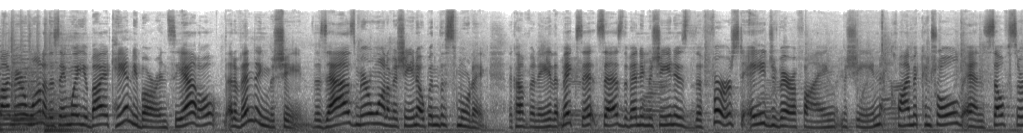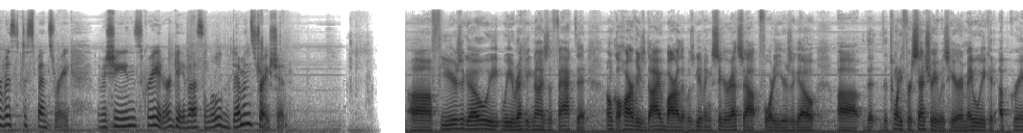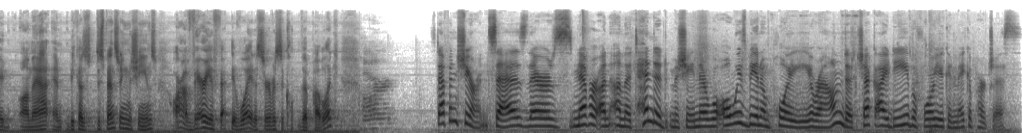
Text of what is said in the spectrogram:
buy marijuana the same way you buy a candy bar in Seattle at a vending machine. The Zaz marijuana machine opened this morning. The company that makes it says the vending machine is the first age verifying machine, climate controlled and self-service dispensary. The machine's creator gave us a little demonstration. Uh, a few years ago, we, we recognized the fact that Uncle Harvey's dive bar that was giving cigarettes out 40 years ago, uh, the, the 21st century was here, and maybe we could upgrade on that. And because dispensing machines are a very effective way to service the, the public. Stephen Shearin says there's never an unattended machine. There will always be an employee around to check ID before you can make a purchase.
